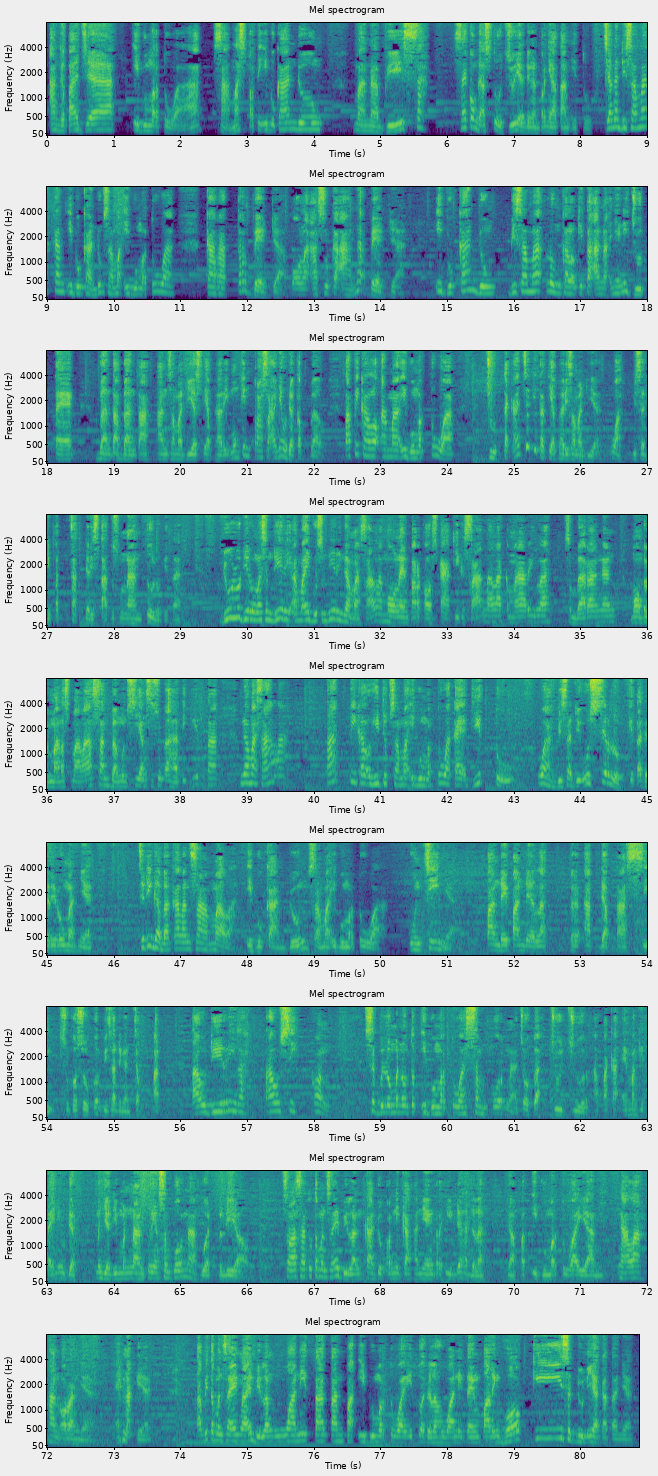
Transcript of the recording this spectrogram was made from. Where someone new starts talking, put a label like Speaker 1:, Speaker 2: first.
Speaker 1: Anggap aja ibu mertua sama seperti ibu kandung. Mana bisa? Saya kok nggak setuju ya dengan pernyataan itu. Jangan disamakan ibu kandung sama ibu mertua. Karakter beda, pola asuh ke anak beda. Ibu kandung bisa maklum kalau kita anaknya ini jutek, bantah-bantahan sama dia setiap hari. Mungkin perasaannya udah kebal. Tapi kalau sama ibu mertua, jutek aja kita tiap hari sama dia. Wah, bisa dipecat dari status menantu loh kita. Dulu di rumah sendiri, sama ibu sendiri nggak masalah mau lempar kaos kaki ke sana lah, kemari lah, sembarangan, mau bermalas-malasan, bangun siang sesuka hati kita, nggak masalah. Tapi kalau hidup sama ibu mertua kayak gitu, wah bisa diusir loh kita dari rumahnya. Jadi nggak bakalan sama lah ibu kandung sama ibu mertua. Kuncinya pandai-pandailah beradaptasi. Syukur-syukur bisa dengan cepat. Tahu diri lah, tahu sikon, sebelum menuntut ibu mertua sempurna, coba jujur, apakah emang kita ini udah menjadi menantu yang sempurna buat beliau? Salah satu teman saya bilang kado pernikahannya yang terindah adalah dapat ibu mertua yang ngalahan orangnya. Enak ya. Tapi teman saya yang lain bilang wanita tanpa ibu mertua itu adalah wanita yang paling hoki sedunia katanya.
